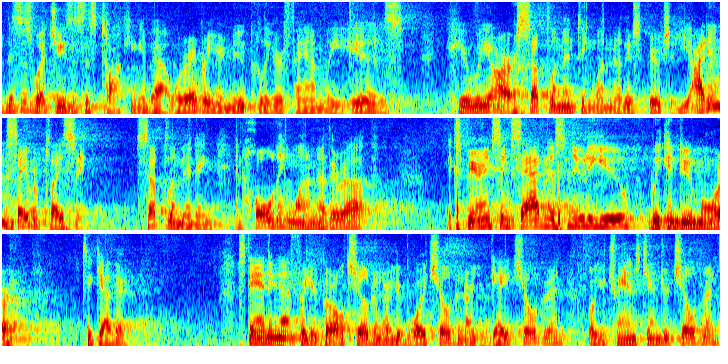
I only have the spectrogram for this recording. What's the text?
And this is what Jesus is talking about wherever your nuclear family is. Here we are, supplementing one another spiritually. I didn't say replacing, supplementing and holding one another up. Experiencing sadness new to you, we can do more together. Standing up for your girl children or your boy children or your gay children or your transgender children,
